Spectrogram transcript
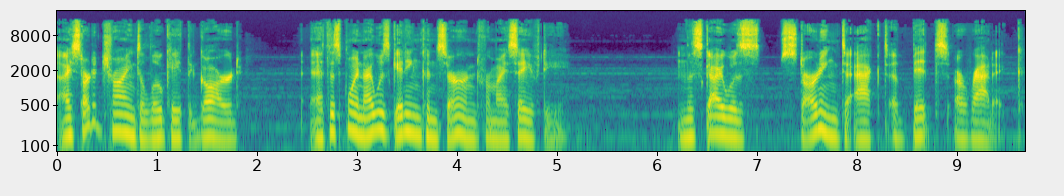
I started trying to locate the guard. At this point, I was getting concerned for my safety. And this guy was starting to act a bit erratic.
